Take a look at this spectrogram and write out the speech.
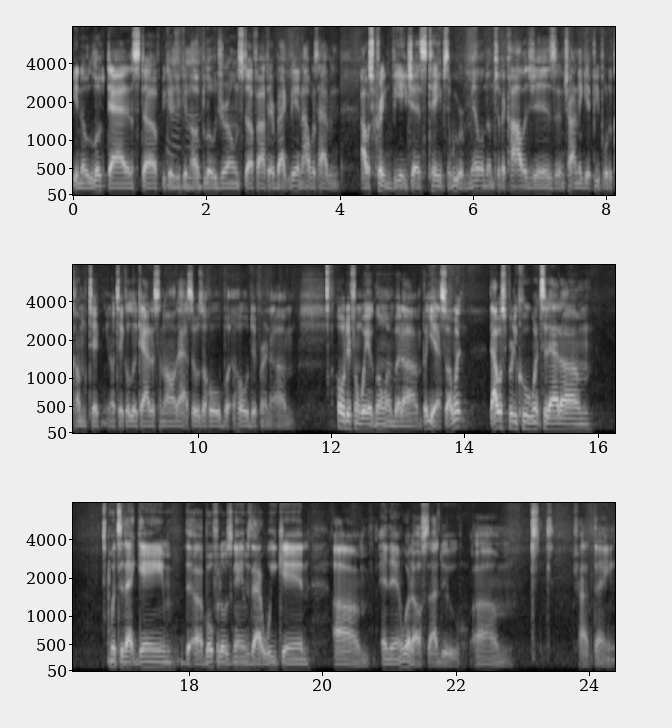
you know, looked at and stuff because you can upload your own stuff out there. Back then, I was having, I was creating VHS tapes and we were mailing them to the colleges and trying to get people to come take, you know, take a look at us and all that. So it was a whole, whole different, um, whole different way of going. But, um, but yeah. So I went. That was pretty cool. Went to that. Um, went to that game, uh, both of those games that weekend. Um, and then what else did I do? Um, try to think.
